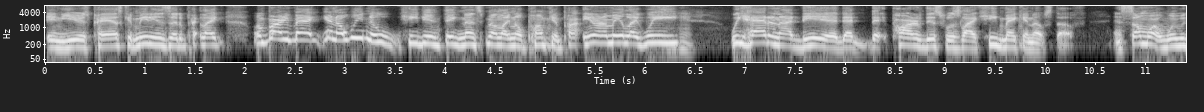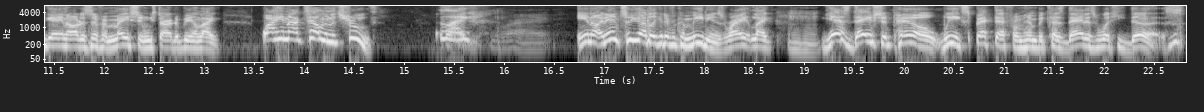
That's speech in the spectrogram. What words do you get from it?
in years past comedians that have, like when Bernie Mac you know we knew he didn't think nothing smelled like no pumpkin pie you know what i mean like we mm-hmm. we had an idea that, that part of this was like he making up stuff. And somewhere when we gained all this information, we started being like, why he not telling the truth? It's like, you know, and then too, you gotta look at different comedians, right? Like, mm-hmm. yes, Dave Chappelle, we expect that from him because that is what he does.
